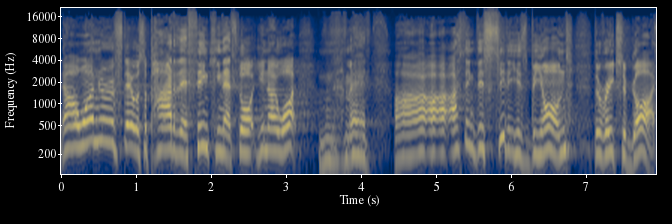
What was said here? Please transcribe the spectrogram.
Now, I wonder if there was a part of their thinking that thought, you know what, man, I think this city is beyond the reach of God.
